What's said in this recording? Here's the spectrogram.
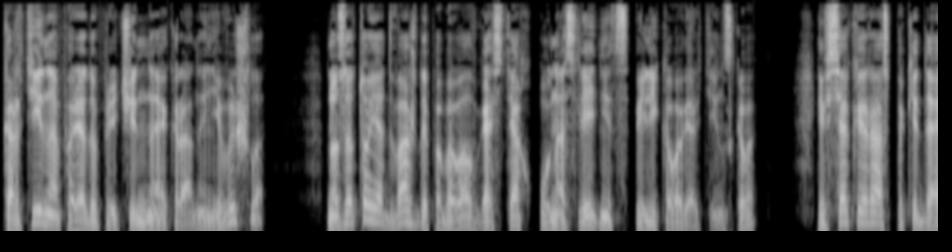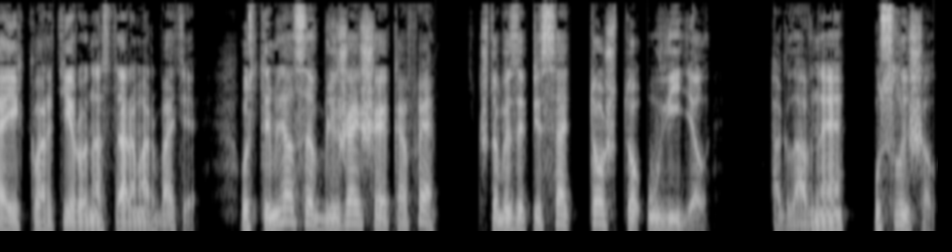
картина по ряду причин на экраны не вышла, но зато я дважды побывал в гостях у наследниц Великого Вертинского, и всякий раз, покидая их квартиру на Старом Арбате, устремлялся в ближайшее кафе, чтобы записать то, что увидел, а главное, услышал.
